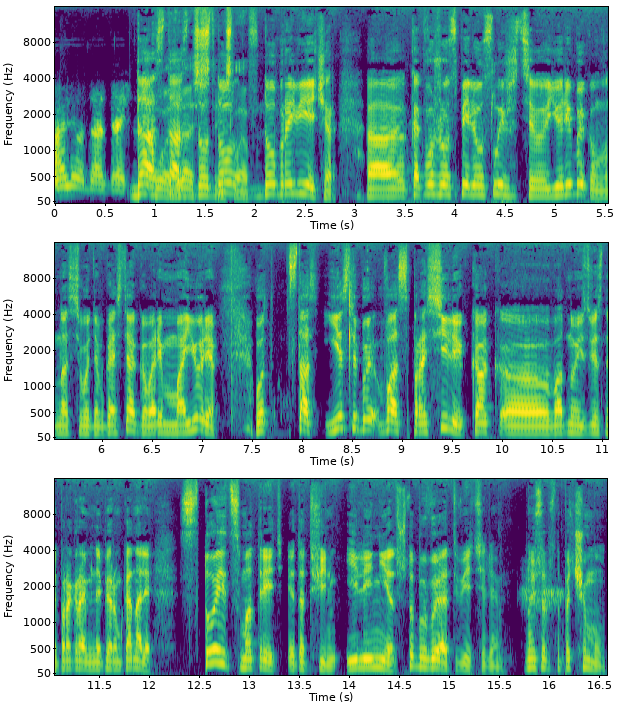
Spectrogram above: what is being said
Алло, да, здрасте. Да, Ой, Стас, до, до, добрый вечер. А, как вы уже успели услышать, э, Юрий Быков у нас сегодня в гостях, говорим о майоре. Вот, Стас, если бы вас спросили, как э, в одной известной программе на Первом канале, стоит смотреть этот фильм или нет, что бы вы ответили? Ну и, собственно, почему?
